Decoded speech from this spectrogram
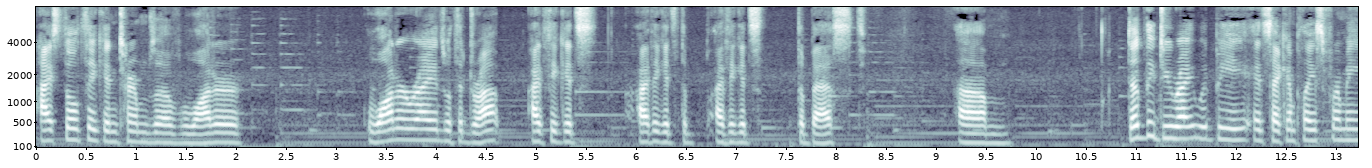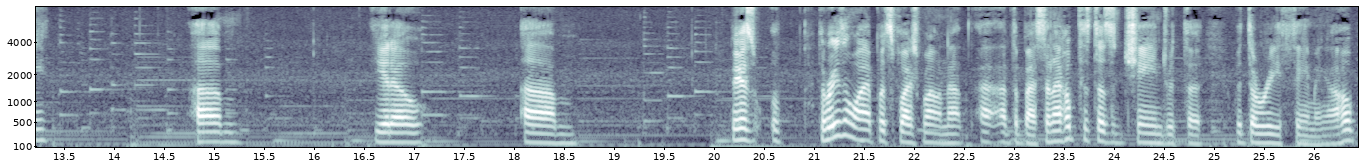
I still think in terms of water water rides with a drop, I think it's I think it's the I think it's the best. Um, Dudley Do Right would be in second place for me. Um, you know, um, because the reason why I put Splash Mountain at, at the best, and I hope this doesn't change with the with the retheming. I hope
